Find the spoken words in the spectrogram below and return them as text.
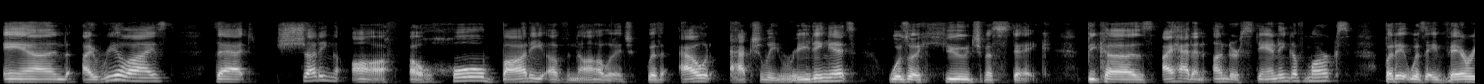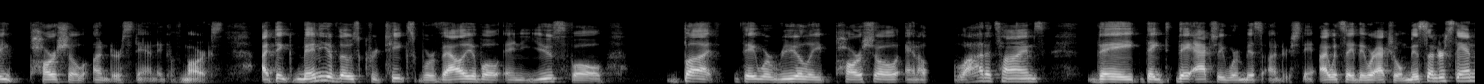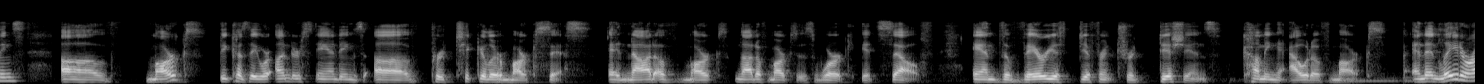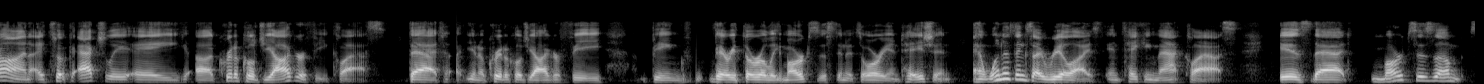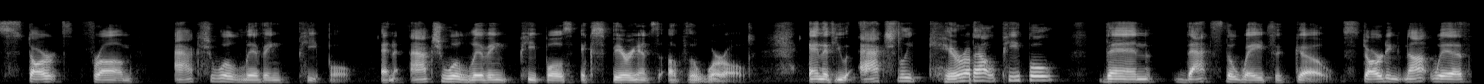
And I realized that shutting off a whole body of knowledge without actually reading it was a huge mistake because I had an understanding of Marx, but it was a very partial understanding of Marx. I think many of those critiques were valuable and useful, but they were really partial and a lot of times they they they actually were misunderstand. I would say they were actual misunderstandings of Marx because they were understandings of particular Marxists and not of Marx, not of Marx's work itself, and the various different traditions coming out of Marx. And then later on, I took actually a uh, critical geography class that, you know, critical geography being very thoroughly Marxist in its orientation. And one of the things I realized in taking that class is that Marxism starts from actual living people and actual living people's experience of the world. And if you actually care about people, then that's the way to go. Starting not with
